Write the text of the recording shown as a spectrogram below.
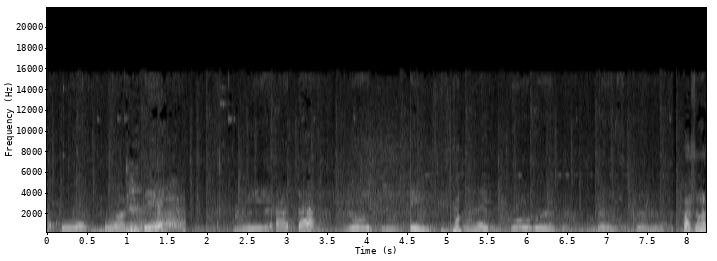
खूप वाटते. मी आता. पासून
